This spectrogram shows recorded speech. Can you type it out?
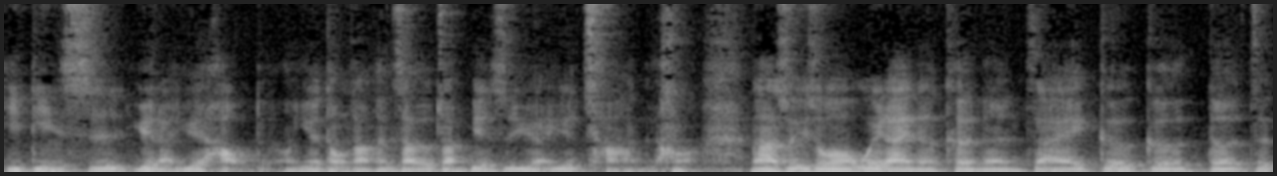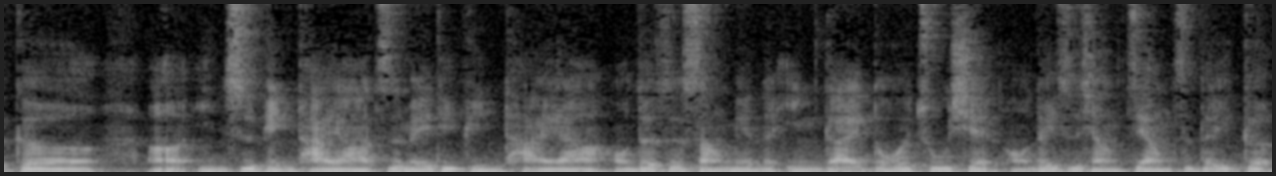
一定是越来越好的，因为通常很少有转变是越来越差的，哈，那所以说未来呢，可能在各个的这个。呃，影视平台啊，自媒体平台啊，哦的这上面呢，应该都会出现哦，类似像这样子的一个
